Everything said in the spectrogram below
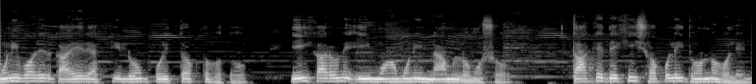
মণিবরের গায়ের একটি লোম পরিত্যক্ত হতো। এই কারণে এই মহামণির নাম লোমস তাকে দেখেই সকলেই ধন্য হলেন।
